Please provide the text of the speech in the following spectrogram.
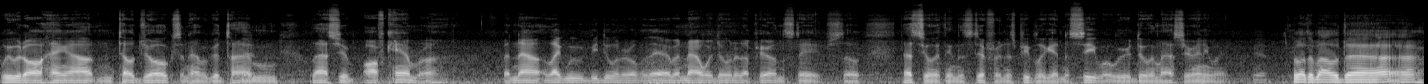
We would all hang out and tell jokes and have a good time last year off camera, but now like we would be doing it over there, but now we're doing it up here on the stage. So that's the only thing that's different is people are getting to see what we were doing last year anyway. Yeah. What about the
